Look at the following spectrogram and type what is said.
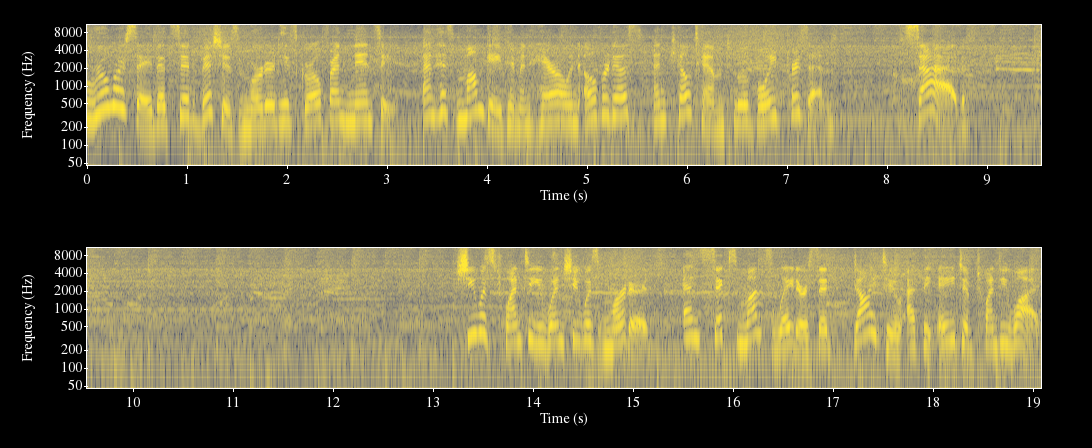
Rumors say that Sid Vicious murdered his girlfriend Nancy, and his mom gave him an heroin overdose and killed him to avoid prison. Sad. She was 20 when she was murdered, and six months later Sid died too at the age of 21.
